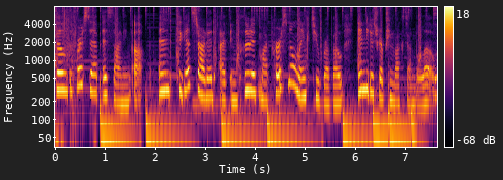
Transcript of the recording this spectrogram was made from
So the first step is signing up. And to get started, I've included my personal link to Brevo in the description box down below,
